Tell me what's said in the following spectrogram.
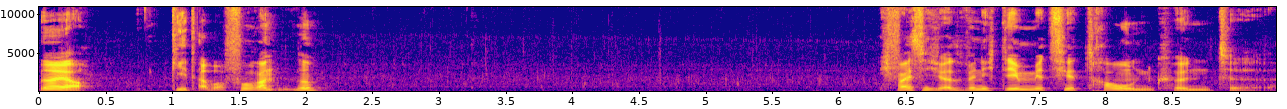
Naja, geht aber voran, ne? Ich weiß nicht, also wenn ich dem jetzt hier trauen könnte.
